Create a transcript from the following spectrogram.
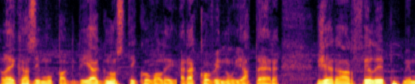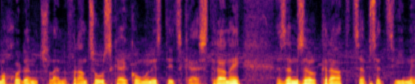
Lékaři mu pak diagnostikovali rakovinu jater. Gerard Philip, mimochodem člen francouzské komunistické strany, zemřel krátce před svými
